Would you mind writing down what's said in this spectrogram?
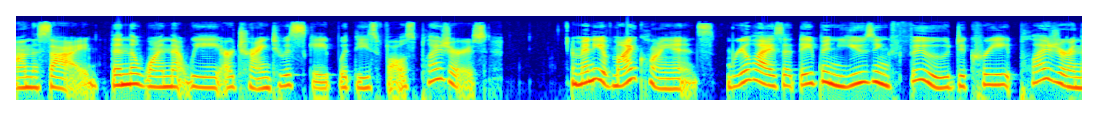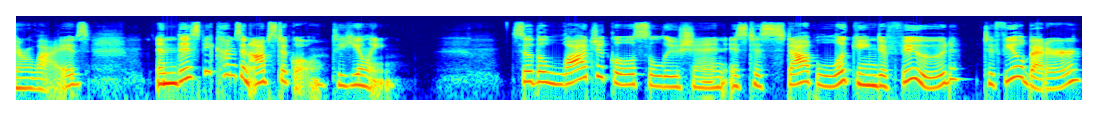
on the side than the one that we are trying to escape with these false pleasures. Many of my clients realize that they've been using food to create pleasure in their lives, and this becomes an obstacle to healing. So, the logical solution is to stop looking to food to feel better,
